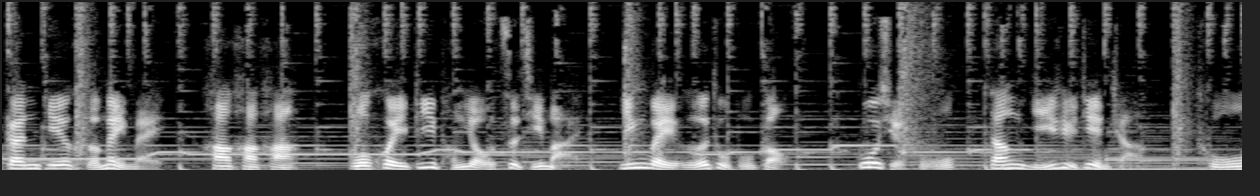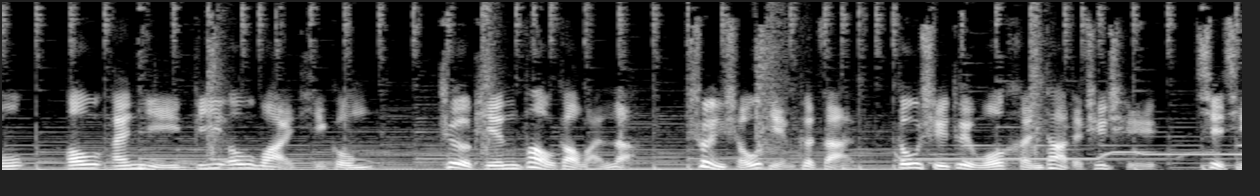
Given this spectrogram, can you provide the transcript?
干爹和妹妹。哈哈哈，我会逼朋友自己买，因为额度不够。郭雪芙当一日店长，图 O N E B O Y 提供。这篇报告完了，顺手点个赞，都是对我很大的支持，谢谢。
